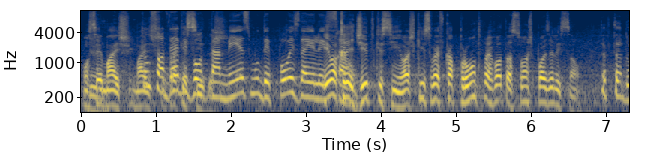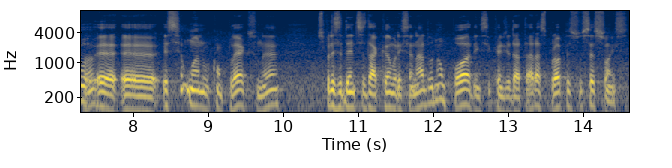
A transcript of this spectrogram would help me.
vão ser mais mais Então só deve votar mesmo depois da eleição? Eu acredito que sim. Eu acho que isso vai ficar pronto para as votações pós-eleição. Deputado, é, é, esse é um ano complexo, né? Os presidentes da Câmara e Senado não podem se candidatar às próprias sucessões,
